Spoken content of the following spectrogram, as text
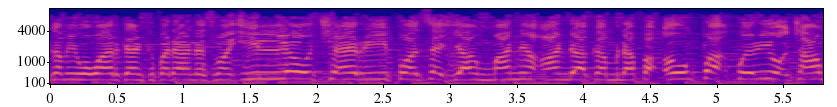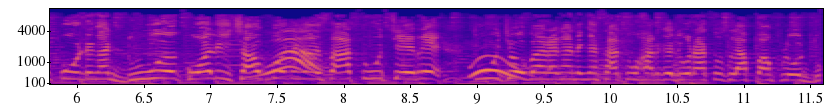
Yang kami wawarkan kepada anda semua Ilo Cherry Pot Set yang mana anda akan mendapat empat periuk campur dengan dua kuali campur Wow. dengan satu cerek tujuh barangan dengan satu harga RM282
